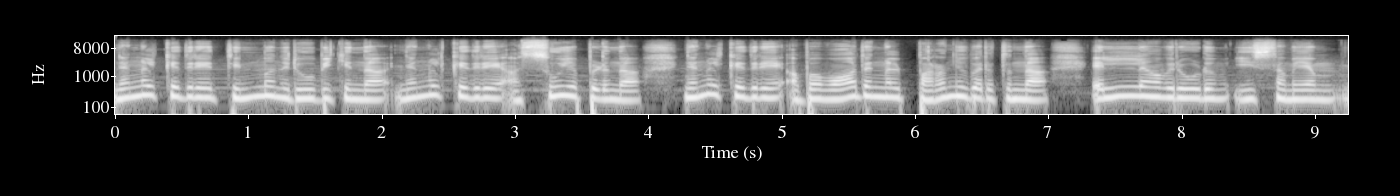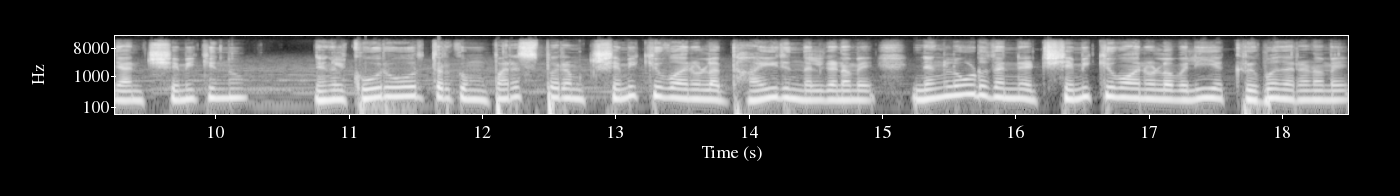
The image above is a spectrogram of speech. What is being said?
ഞങ്ങൾക്കെതിരെ തിന്മ നിരൂപിക്കുന്ന ഞങ്ങൾക്കെതിരെ അസൂയപ്പെടുന്ന ഞങ്ങൾക്കെതിരെ അപവാദങ്ങൾ പറഞ്ഞു പരത്തുന്ന എല്ലാവരോടും ഈ സമയം ഞാൻ ക്ഷമിക്കുന്നു. ഞങ്ങൾക്ക് ഓരോരുത്തർക്കും പരസ്പരം ക്ഷമിക്കുവാനുള്ള ധൈര്യം നൽകണമേ. ഞങ്ങളോട് തന്നെ ക്ഷമിക്കുവാനുള്ള വലിയ കൃപ തരണമേ.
